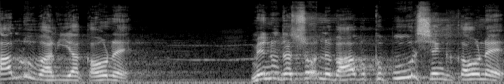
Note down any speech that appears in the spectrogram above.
ਆਲੂ ਵਾਲੀਆ ਕੌਣ ਹੈ? ਮੈਨੂੰ ਦੱਸੋ ਨਵਾਬ ਕਪੂਰ ਸਿੰਘ ਕੌਣ ਹੈ?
